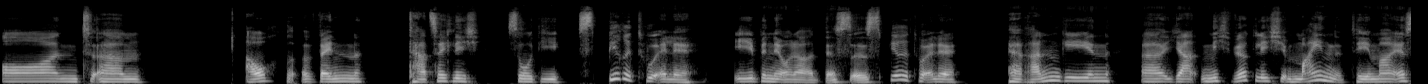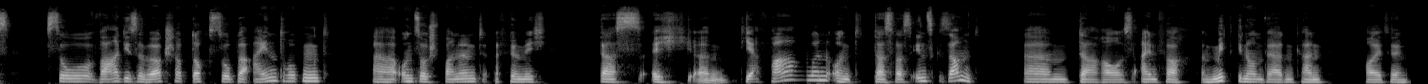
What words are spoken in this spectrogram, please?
Und ähm, auch wenn tatsächlich so die spirituelle Ebene oder das äh, spirituelle Herangehen äh, ja nicht wirklich mein Thema ist, so war dieser Workshop doch so beeindruckend äh, und so spannend für mich, dass ich ähm, die Erfahrungen und das, was insgesamt ähm, daraus einfach mitgenommen werden kann, heute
